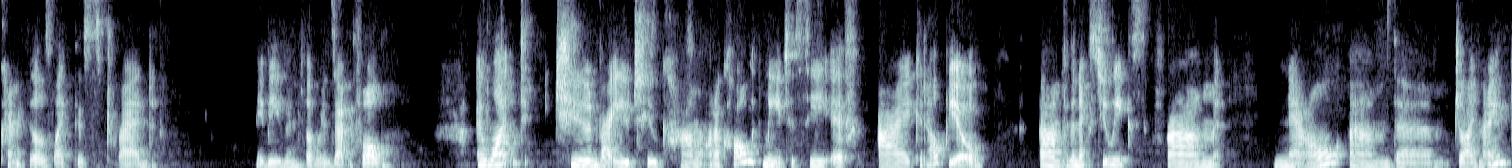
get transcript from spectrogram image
kind of feels like this dread, maybe even feel resentful. I want to invite you to come on a call with me to see if I could help you um, for the next two weeks from now, um, the July 9th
